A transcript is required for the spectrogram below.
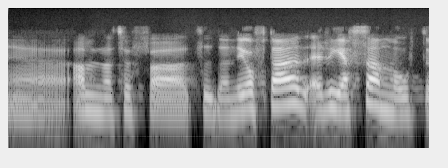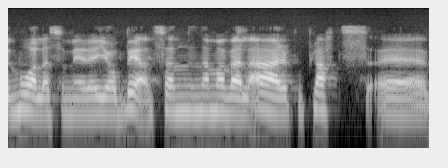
eh, all den här tuffa tiden. Det är ofta resan mot målet som är det jobbiga. Sen när man väl är på plats eh,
